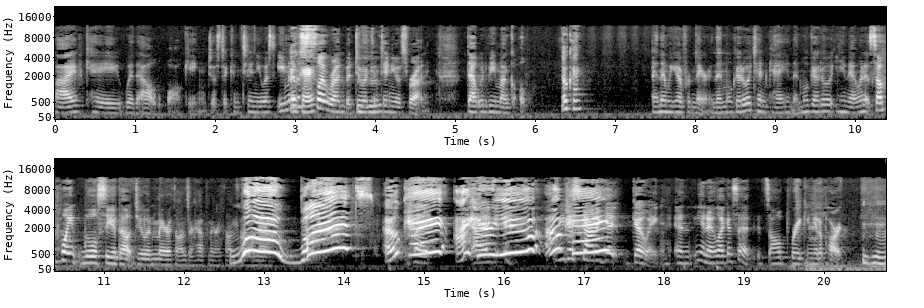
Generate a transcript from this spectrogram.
5K without walking, just a continuous, even if it's a slow run, but do a continuous run. That would be my goal. Okay. And then we go from there. And then we'll go to a 10K, and then we'll go to, a, you know, and at some point we'll see about doing marathons or half marathons. I don't know. Whoa! What? Okay, I hear I- you. We Okay. just got to get going. And, you know, like I said, it's all breaking it apart. Mm-hmm.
